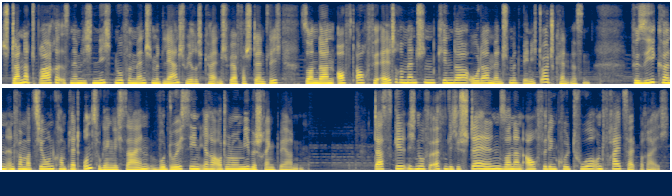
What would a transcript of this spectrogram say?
Standardsprache ist nämlich nicht nur für Menschen mit Lernschwierigkeiten schwer verständlich, sondern oft auch für ältere Menschen, Kinder oder Menschen mit wenig Deutschkenntnissen. Für sie können Informationen komplett unzugänglich sein, wodurch sie in ihrer Autonomie beschränkt werden. Das gilt nicht nur für öffentliche Stellen, sondern auch für den Kultur- und Freizeitbereich.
